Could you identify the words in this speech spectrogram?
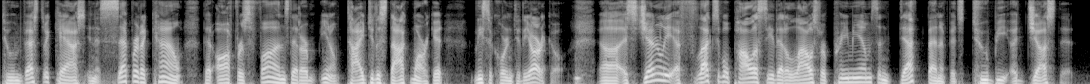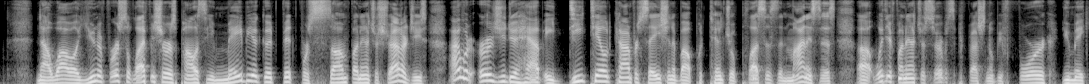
to invest their cash in a separate account that offers funds that are, you know, tied to the stock market. At least according to the article. Uh, it's generally a flexible policy that allows for premiums and death benefits to be adjusted. Now, while a universal life insurance policy may be a good fit for some financial strategies, I would urge you to have a detailed conversation about potential pluses and minuses uh, with your financial service professional before you make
